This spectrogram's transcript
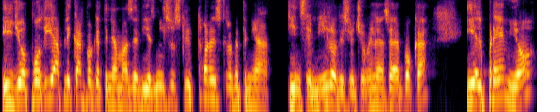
Y yo podía aplicar porque tenía más de 10 mil suscriptores, creo que tenía 15 mil o 18 mil en esa época. Y el premio,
